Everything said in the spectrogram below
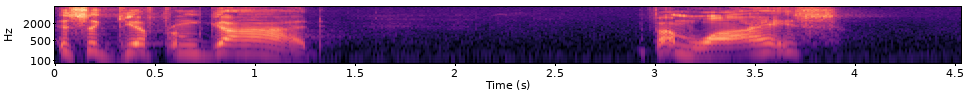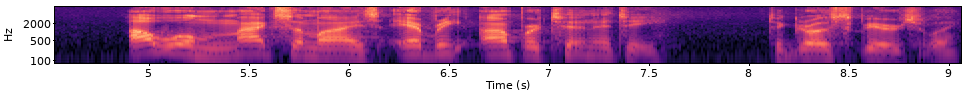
it's a gift from God. If I'm wise, I will maximize every opportunity to grow spiritually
